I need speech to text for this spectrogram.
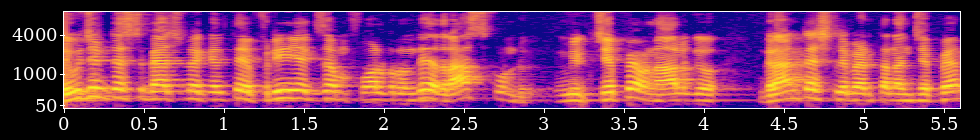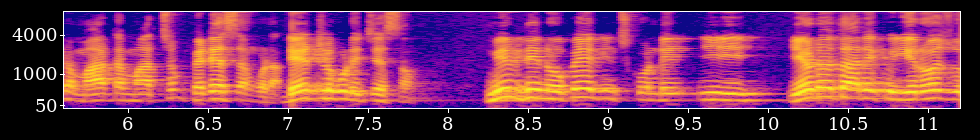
రివిజన్ టెస్ట్ బ్యాచ్లోకి వెళ్తే ఫ్రీ ఎగ్జామ్ ఫోల్డర్ ఉంది అది రాసుకోండి. మీకు చెప్పాము నాలుగు గ్రాండ్ టెస్ట్లు పెడతానని చెప్పాను మాట మార్చం పెట్టేసాం కూడా. డేట్లు కూడా ఇచ్చేసాం మీరు దీన్ని ఉపయోగించుకోండి. ఈ ఏడో తారీఖు ఈ రోజు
